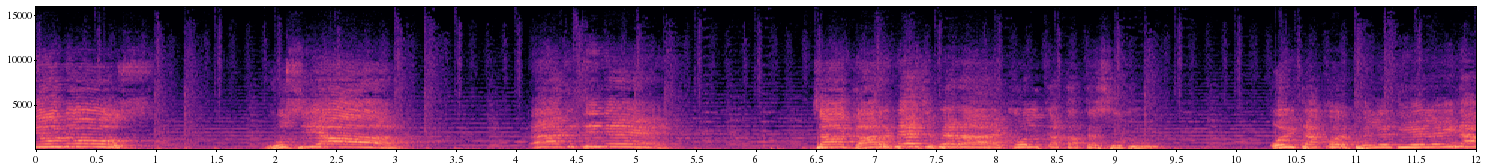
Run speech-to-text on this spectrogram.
ইউনুস, হুশিয়ার, একদিনে যা গার্বেজ বেড়ায় কলকাতাতে শুধু, ওইটা করে ফেলে দিয়ে এলেই না।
